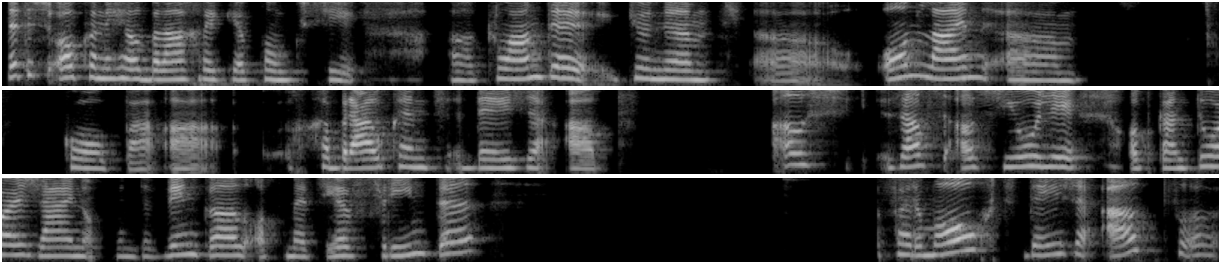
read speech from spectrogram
Dat is ook een heel belangrijke functie. Uh, klanten kunnen uh, online um, kopen, uh, gebruikend deze app. Als, zelfs als jullie op kantoor zijn of in de winkel of met je vrienden, vermoogt deze app uh,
